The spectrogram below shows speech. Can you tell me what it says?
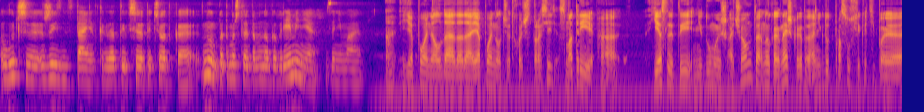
лучше жизнь станет, когда ты все это четко... Ну, потому что это много времени занимает. А, я понял, да-да-да, я понял, что ты хочешь спросить. Смотри, а, если ты не думаешь о чем-то, ну, как, знаешь, когда анекдот про суслика, типа, э,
